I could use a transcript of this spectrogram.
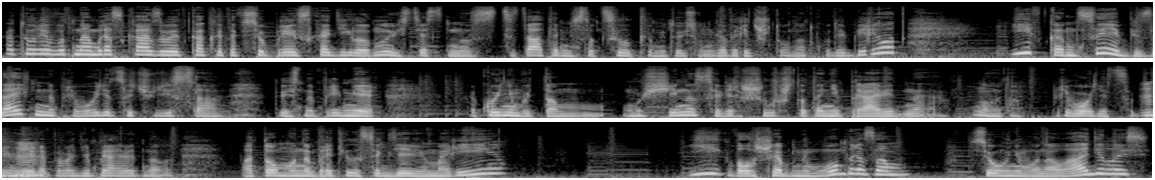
который вот нам рассказывает, как это все происходило, ну, естественно, с цитатами, с отсылками, то есть он говорит, что он откуда берет, и в конце обязательно приводятся чудеса. То есть, например, какой-нибудь там мужчина совершил что-то неправедное. Ну, это приводится пример Мгм. этого неправедного. Потом он обратился к Деве Марии, и волшебным образом все у него наладилось.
